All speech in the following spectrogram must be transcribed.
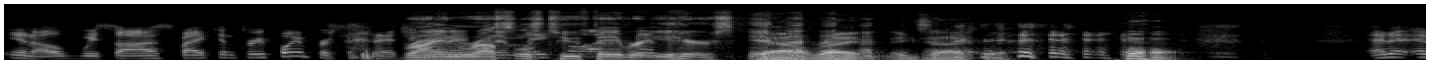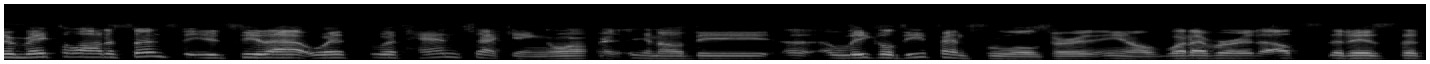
you know, we saw a spike in three point percentage. Bryon Russell's two favorite sense. years. Yeah, right. Exactly. and, it, and it makes a lot of sense that you'd see that with with hand checking or you know the uh, illegal defense rules or you know whatever else that is that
